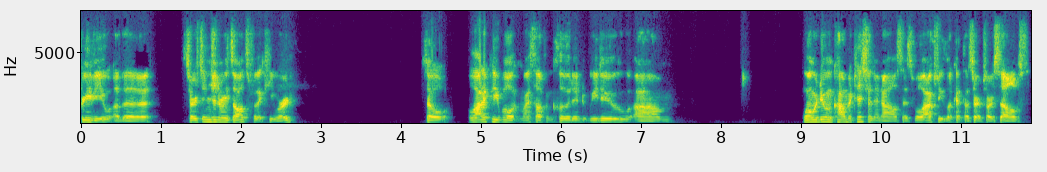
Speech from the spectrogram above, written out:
preview of the search engine results for the keyword. So a lot of people, myself included, we do um, when we're doing competition analysis, we'll actually look at the search ourselves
